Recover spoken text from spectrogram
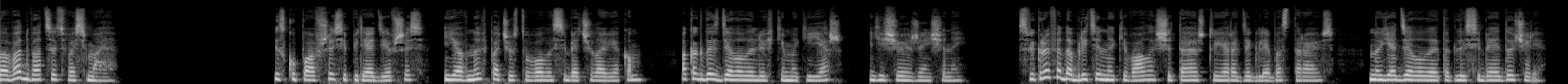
Глава двадцать восьмая. Искупавшись и переодевшись, я вновь почувствовала себя человеком, а когда сделала легкий макияж, еще и женщиной. Свекровь одобрительно кивала, считая, что я ради Глеба стараюсь, но я делала это для себя и дочери,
